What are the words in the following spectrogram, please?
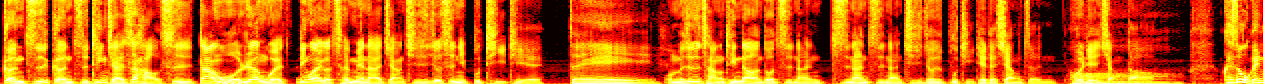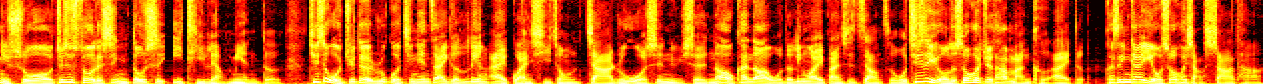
耿直耿直听起来是好事，但我认为另外一个层面来讲，其实就是你不体贴。对，我们就是常听到很多直男、直男、直男，其实就是不体贴的象征，会联想到。可是我跟你说，就是所有的事情都是一体两面的。其实我觉得，如果今天在一个恋爱关系中，假如我是女生，然后我看到我的另外一半是这样子，我其实有的时候会觉得他蛮可爱的。可是应该有时候会想杀他，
